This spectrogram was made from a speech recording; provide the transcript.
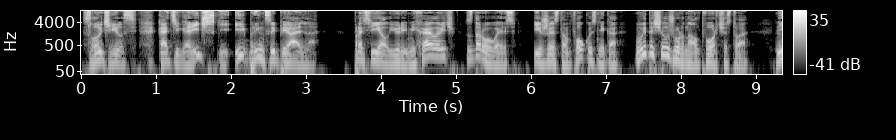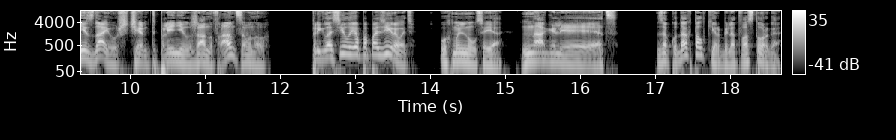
«Случилось! Категорически и принципиально!» – просиял Юрий Михайлович, здороваясь, и жестом фокусника вытащил журнал творчества. «Не знаю уж, чем ты пленил Жанну Францевну!» «Пригласил ее попозировать!» – ухмыльнулся я. «Наглец!» Закудахтал Кербель от восторга.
